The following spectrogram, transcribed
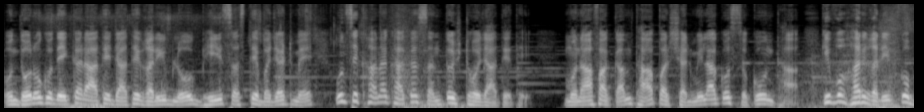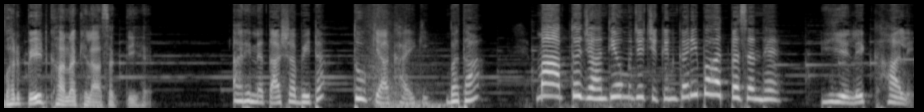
उन दोनों को देखकर आते जाते गरीब लोग भी सस्ते बजट में उनसे खाना खाकर संतुष्ट हो जाते थे। मुनाफा कम था पर शर्मिला को सुकून था कि वो हर गरीब को भरपेट खाना खिला सकती है। अरे नताशा बेटा तू क्या खाएगी बता। माँ आप तो जानती हो मुझे चिकन करी बहुत पसंद है। ये ले खा ले।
